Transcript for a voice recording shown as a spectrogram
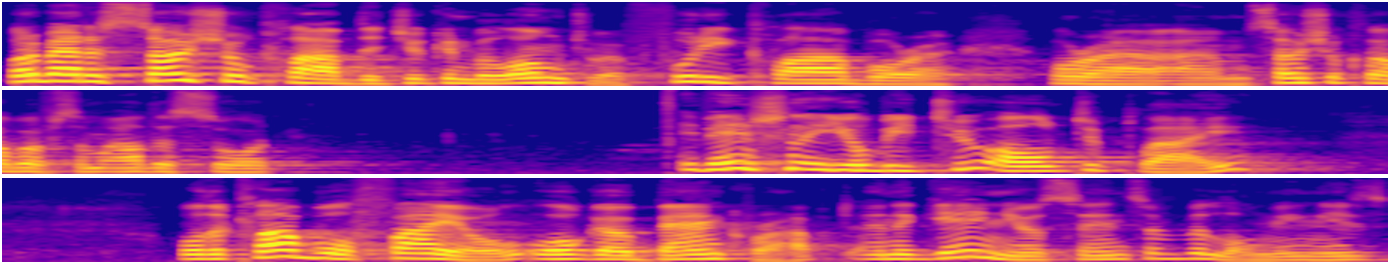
What about a social club that you can belong to, a footy club or a, or a um, social club of some other sort? Eventually, you'll be too old to play, or the club will fail or go bankrupt, and again, your sense of belonging is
